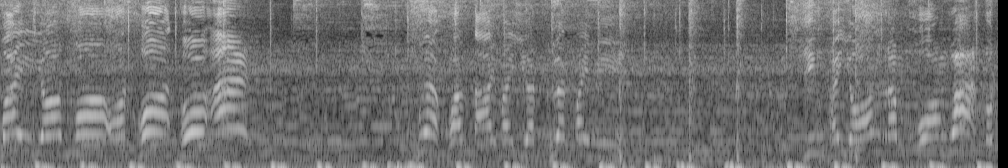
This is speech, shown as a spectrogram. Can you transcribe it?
ไม่ยอมงออ่อนพ่อโท ยือนเพื่อนไม่มี ยิงพยองรำพองว่าตน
